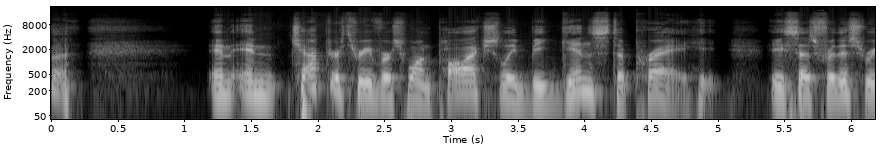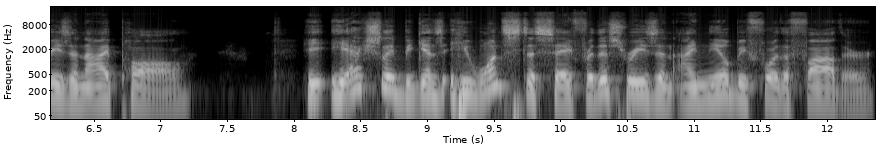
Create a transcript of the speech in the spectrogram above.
in, in chapter 3, verse 1, Paul actually begins to pray. He, he says, For this reason, I, Paul, he, he actually begins, he wants to say, For this reason, I kneel before the Father.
